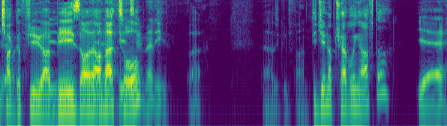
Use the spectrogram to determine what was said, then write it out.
chugged a few uh, few- beers on, on that tour. Too many, but that was good fun. Did you end up traveling after? Yeah,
